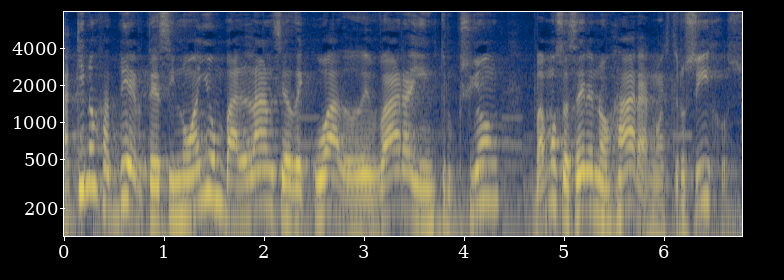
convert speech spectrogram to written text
Aquí nos advierte, si no hay un balance adecuado de vara e instrucción, vamos a hacer enojar a nuestros hijos.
